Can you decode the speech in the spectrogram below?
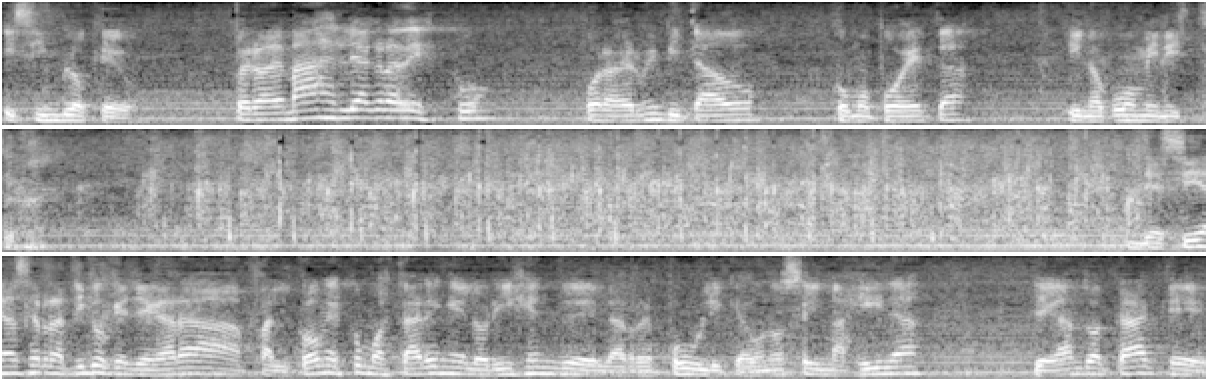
y sin bloqueo. Pero además le agradezco por haberme invitado como poeta y no como ministro. Decía hace ratico que llegar a Falcón es como estar en el origen de la República. Uno se imagina llegando acá que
